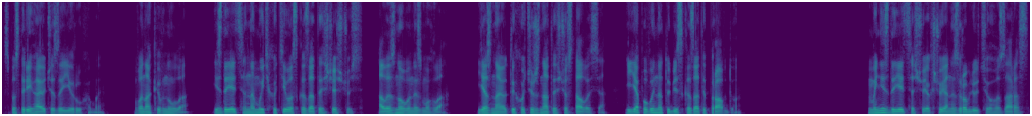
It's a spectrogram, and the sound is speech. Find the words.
спостерігаючи за її рухами. Вона кивнула і, здається, на мить хотіла сказати ще щось, але знову не змогла. Я знаю, ти хочеш знати, що сталося, і я повинна тобі сказати правду. Мені здається, що якщо я не зроблю цього зараз,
